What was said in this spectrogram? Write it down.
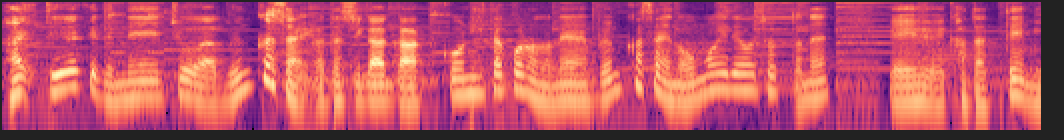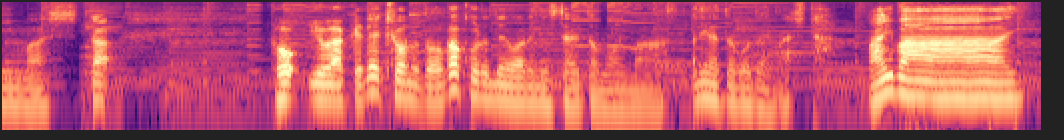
はい。というわけでね、今日は文化祭、私が学校にいた頃のね、文化祭の思い出をちょっとね、えー、語ってみました。というわけで、今日の動画はこれで終わりにしたいと思います。ありがとうございました。バイバーイ。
